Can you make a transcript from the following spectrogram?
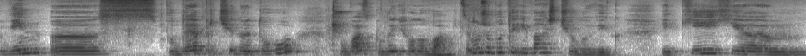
він е, буде причиною того, що у вас болить голова. Це може бути і ваш чоловік, який ем,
